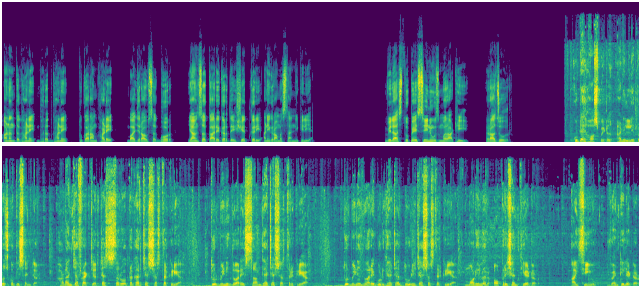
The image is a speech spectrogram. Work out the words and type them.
अनंत घाणे भरत घाणे तुकाराम खाडे बाजीराव सगभोर यांसह कार्यकर्ते शेतकरी आणि ग्रामस्थांनी केली आहे. Vilas Tupe C news Marathi Rajur. Kute hospital आणि लेप्रोस्कोपी सेंटर? हाडांच्या फ्रॅक्चरच्या सर्व प्रकारच्या शस्त्रक्रिया. दुर्बिणीद्वारे सांध्याच्या शस्त्रक्रिया. दुर्बिणीद्वारे गुडघ्याच्या दुरीच्या शस्त्रक्रिया. Modular operation theatre. ICU ventilator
